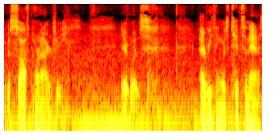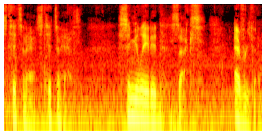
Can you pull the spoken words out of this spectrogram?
It was soft pornography. It was, everything was tits and ass, tits and ass, tits and ass. Simulated sex, everything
